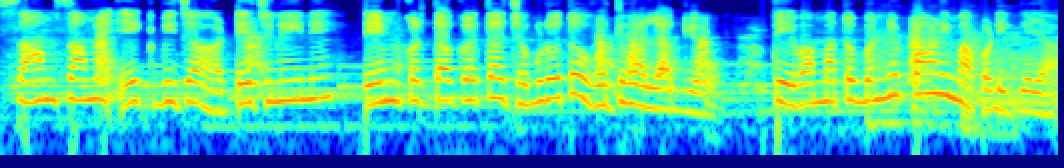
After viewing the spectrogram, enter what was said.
સામ સામે એકબીજા હટે જ નહીં ને? તેમ કરતા કરતા ઝઘડો તો વધવા લાગ્યો. તેવામાં તો બંને પાણીમાં પડી ગયા.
